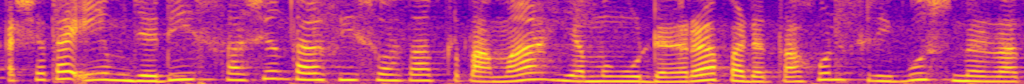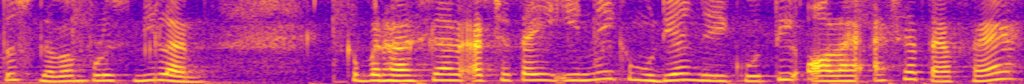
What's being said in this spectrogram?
RCTI menjadi stasiun televisi swasta pertama yang mengudara pada tahun 1989. Keberhasilan RCTI ini kemudian diikuti oleh SCTV,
